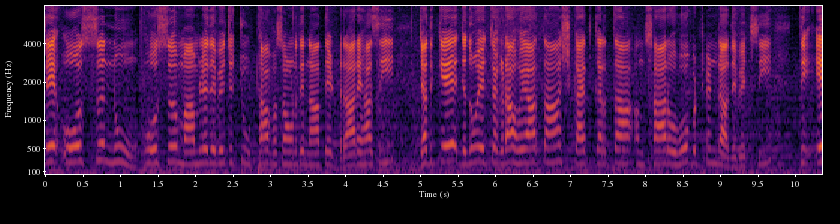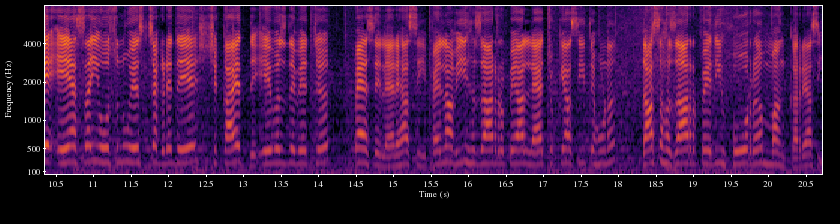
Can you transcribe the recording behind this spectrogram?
ਤੇ ਉਸ ਨੂੰ ਉਸ ਮਾਮਲੇ ਦੇ ਵਿੱਚ ਝੂਠਾ ਫਸਾਉਣ ਦੇ ਨਾਂ ਤੇ ਡਰਾ ਰਿਹਾ ਸੀ। ਜਦ ਕਿ ਜਦੋਂ ਇਹ ਝਗੜਾ ਹੋਇਆ ਤਾਂ ਸ਼ਿਕਾਇਤਕਰਤਾ ਅਨੁਸਾਰ ਉਹ ਬਠਿੰਡਾ ਦੇ ਵਿੱਚ ਸੀ ਤੇ ਇਹ ਏਐਸਆਈ ਉਸ ਨੂੰ ਇਸ ਝਗੜੇ ਦੇ ਸ਼ਿਕਾਇਤ ਦੇ ਏਵਜ਼ ਦੇ ਵਿੱਚ ਪੈਸੇ ਲੈ ਰਿਹਾ ਸੀ। ਪਹਿਲਾਂ 20000 ਰੁਪਇਆ ਲੈ ਚੁੱਕਿਆ ਸੀ ਤੇ ਹੁਣ 10000 ਰੁਪਏ ਦੀ ਹੋਰ ਮੰਗ ਕਰ ਰਿਹਾ ਸੀ।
